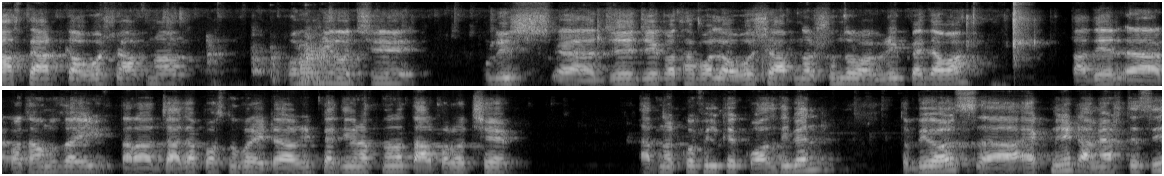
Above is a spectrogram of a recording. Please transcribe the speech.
রাস্তায় আটকা অবশ্যই আপনার করণীয় হচ্ছে পুলিশ যে যে কথা বলে অবশ্যই আপনার সুন্দরভাবে রিপ্লাই দেওয়া। তাদের কথা অনুযায়ী তারা যা যা প্রশ্ন করে এটা রিপ্লাই দিবেন আপনারা। তারপর হচ্ছে আপনার কপিলকে কল দিবেন। তো বিয়ার্স এক মিনিট আমি আসতেছি।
